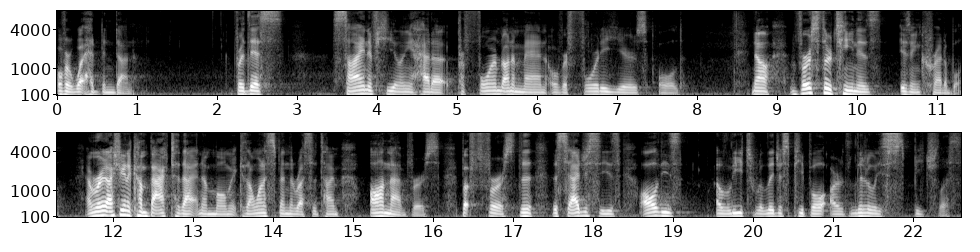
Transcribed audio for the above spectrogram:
over what had been done. For this sign of healing had a, performed on a man over 40 years old. Now, verse 13 is, is incredible. And we're actually going to come back to that in a moment because I want to spend the rest of the time on that verse. But first, the, the Sadducees, all these elite religious people, are literally speechless.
